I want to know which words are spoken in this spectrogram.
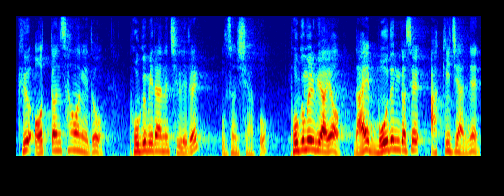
그 어떤 상황에도 복음이라는 진리를 우선시하고 복음을 위하여 나의 모든 것을 아끼지 않는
